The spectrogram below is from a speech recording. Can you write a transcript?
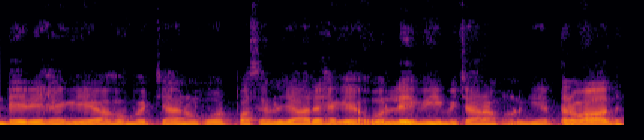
ਡੇਰੇ ਹੈਗੇ ਆ ਉਹ ਬੱਚਿਆਂ ਨੂੰ ਹੋਰ ਪਾਸੇ ਲਿਜਾ ਰਹੇ ਹੈਗੇ ਆ। ਉਹ ਲਈ ਵੀ ਵਿਚਾਰਾਂ ਹੋਣਗੀਆਂ। ਧੰਨਵਾਦ।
